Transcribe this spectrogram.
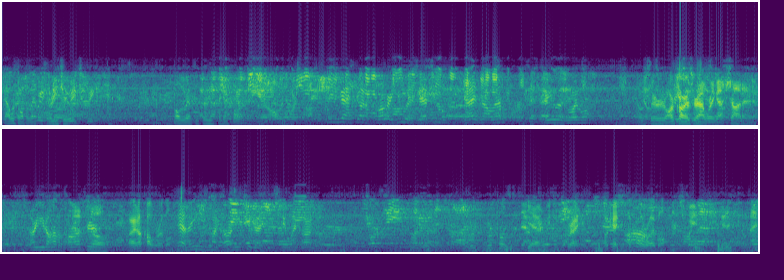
That was all the way up to 32? All the way up to 32nd floor? You guys got a car? You with Jesse? Guys and all them? Are you with Royal? No, sir. Our cars are out where he got shot at. Or you don't have a car up here? No. Alright, I'll call Royal. Yeah, they use my car. You two guys steal my car. though. We're posted down. Yeah. Right. Okay. I'll call oh. Roy Ball. We're just waiting for guys to come back.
